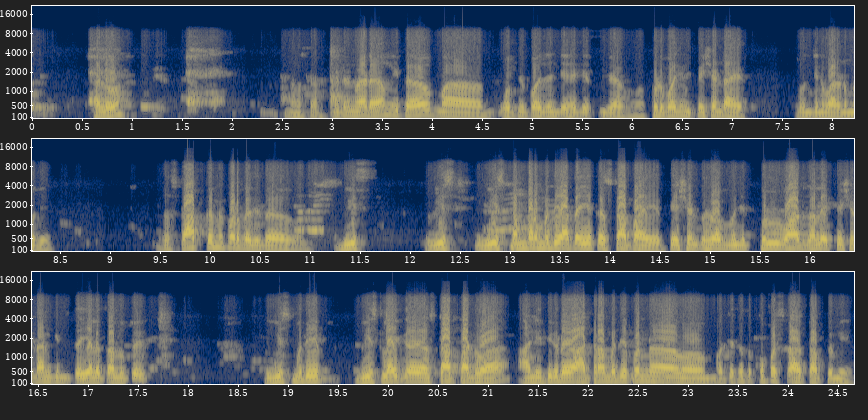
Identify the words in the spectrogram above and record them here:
हॅलो. नमस्कार. मॅडम मॅडम इथं ओपी पॉइझनचे हे जे फूड पॉइझन पेशंट आहेत दोन तीन वार्डमध्ये. स्टाफ कमी पडतात इथं. वीस वीस वीस नंबरमध्ये आता एकच स्टाफ आहे. पेशंट म्हणजे फुल वाढ झालाय. पेशंट आणखी तिथं यायला चालूच आहेत. वीसमध्ये वीस ला एक स्टाफ पाठवा. आणि तिकडे अठरा मध्ये पण तिथं तर खूपच स्टाफ कमी आहे.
